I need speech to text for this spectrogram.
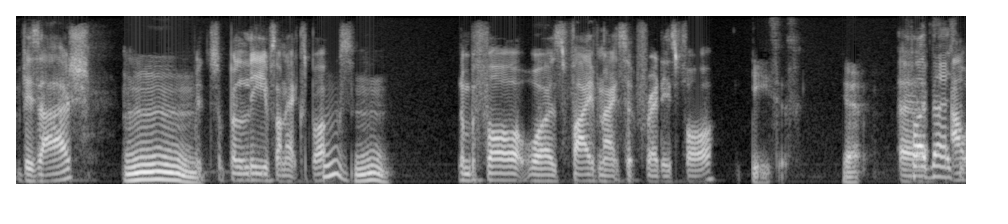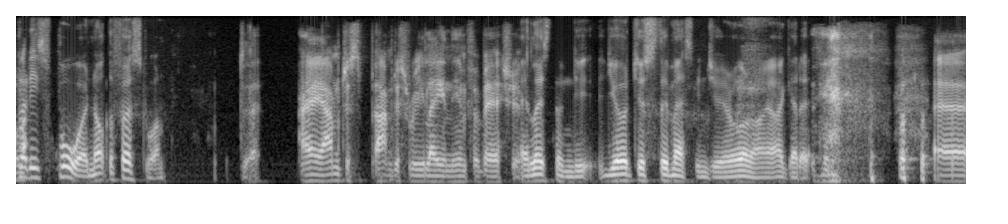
Visage, Mm. which I believe's on Xbox. Mm. Number four was Five Nights at Freddy's 4. Jesus. Yeah. Uh, Five Nights at Freddy's Four, not the first one. Hey, I am just I'm just relaying the information. Hey, listen, you're just the messenger. All right, I get it. uh,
